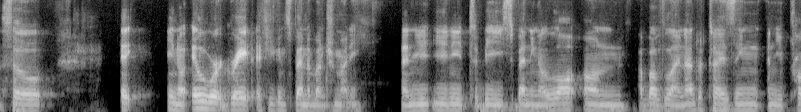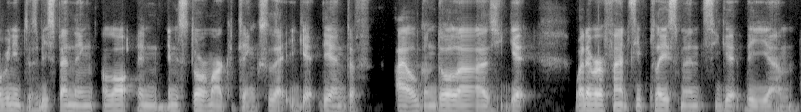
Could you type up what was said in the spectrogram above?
So it, you know, it'll work great if you can spend a bunch of money. And you, you need to be spending a lot on above the line advertising, and you probably need to be spending a lot in, in store marketing so that you get the end of aisle gondolas, you get whatever fancy placements, you get the um,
